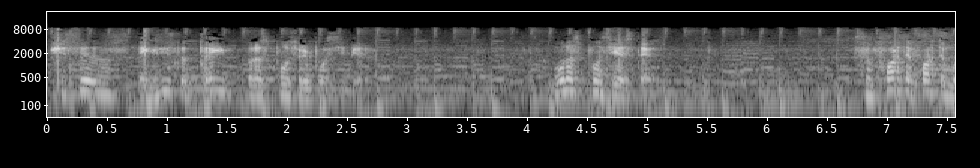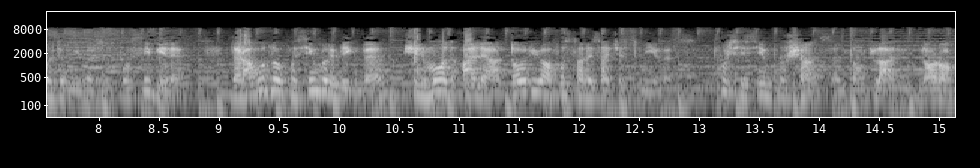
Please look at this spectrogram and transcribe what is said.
Și se, există trei răspunsuri posibile. Un răspuns este sunt foarte, foarte multe universuri posibile, dar a avut loc un singur Big Bang și în mod aleatoriu a fost ales acest univers. Pur și simplu șansă, întâmplare, noroc.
